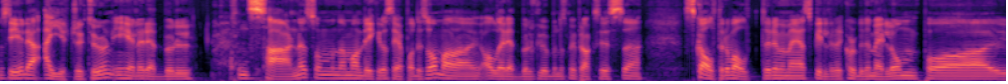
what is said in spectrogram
som sier, det er eierstrukturen i hele Red Bull-konsernet, som man liker å se på det som. Alle Red Bull-klubbene som i praksis eh, skalter og valter med spillere klubbene imellom på eh,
